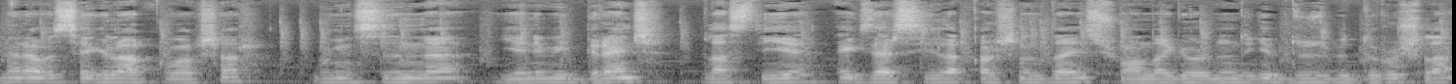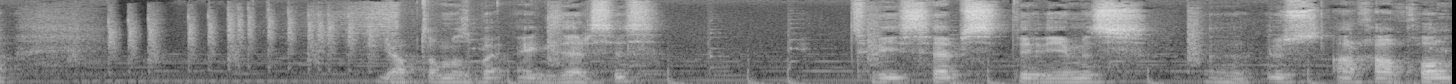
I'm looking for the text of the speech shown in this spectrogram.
Merhaba sevgili arkadaşlar. Bugün sizinle yeni bir direnç lastiği egzersiziyle karşınızdayız. Şu anda gördüğünüz gibi düz bir duruşla yaptığımız bu egzersiz triceps dediğimiz e, üst arka kol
